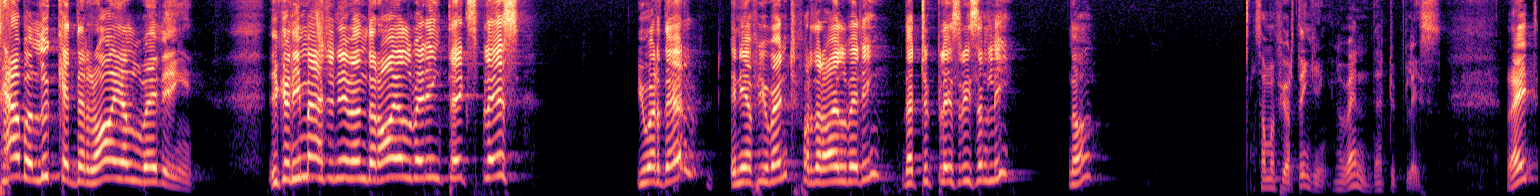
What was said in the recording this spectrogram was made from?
have a look at the royal wedding? You can imagine when the royal wedding takes place. You were there? Any of you went for the royal wedding that took place recently? No? Some of you are thinking, when that took place? Right?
